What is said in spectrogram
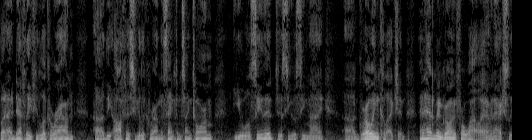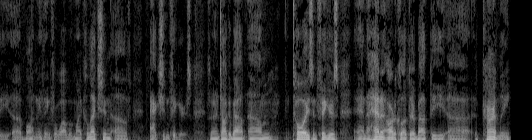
But I definitely, if you look around uh, the office, if you look around the Sanctum Sanctorum, you will see that. Just you will see my uh, growing collection, and hadn't been growing for a while. I haven't actually uh, bought anything for a while, but my collection of action figures. So I'm going to talk about um, toys and figures, and I had an article out there about the uh, currently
